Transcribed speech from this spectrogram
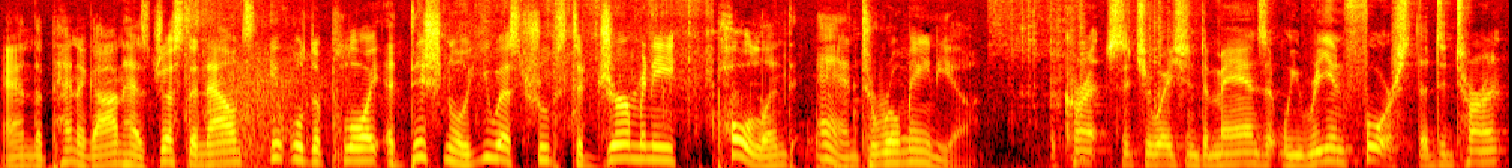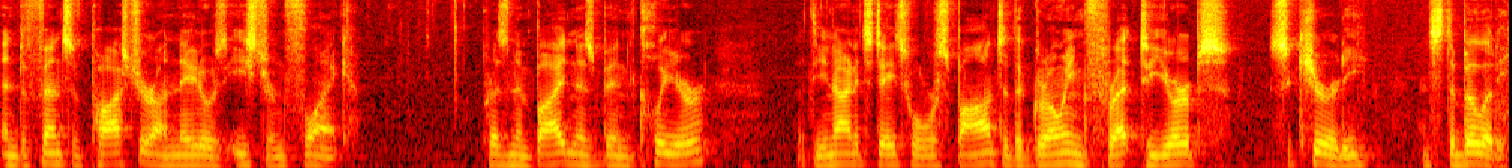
And the Pentagon has just announced it will deploy additional U.S. troops to Germany, Poland, and to Romania. The current situation demands that we reinforce the deterrent and defensive posture on NATO's eastern flank. President Biden has been clear that the United States will respond to the growing threat to Europe's security and stability.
